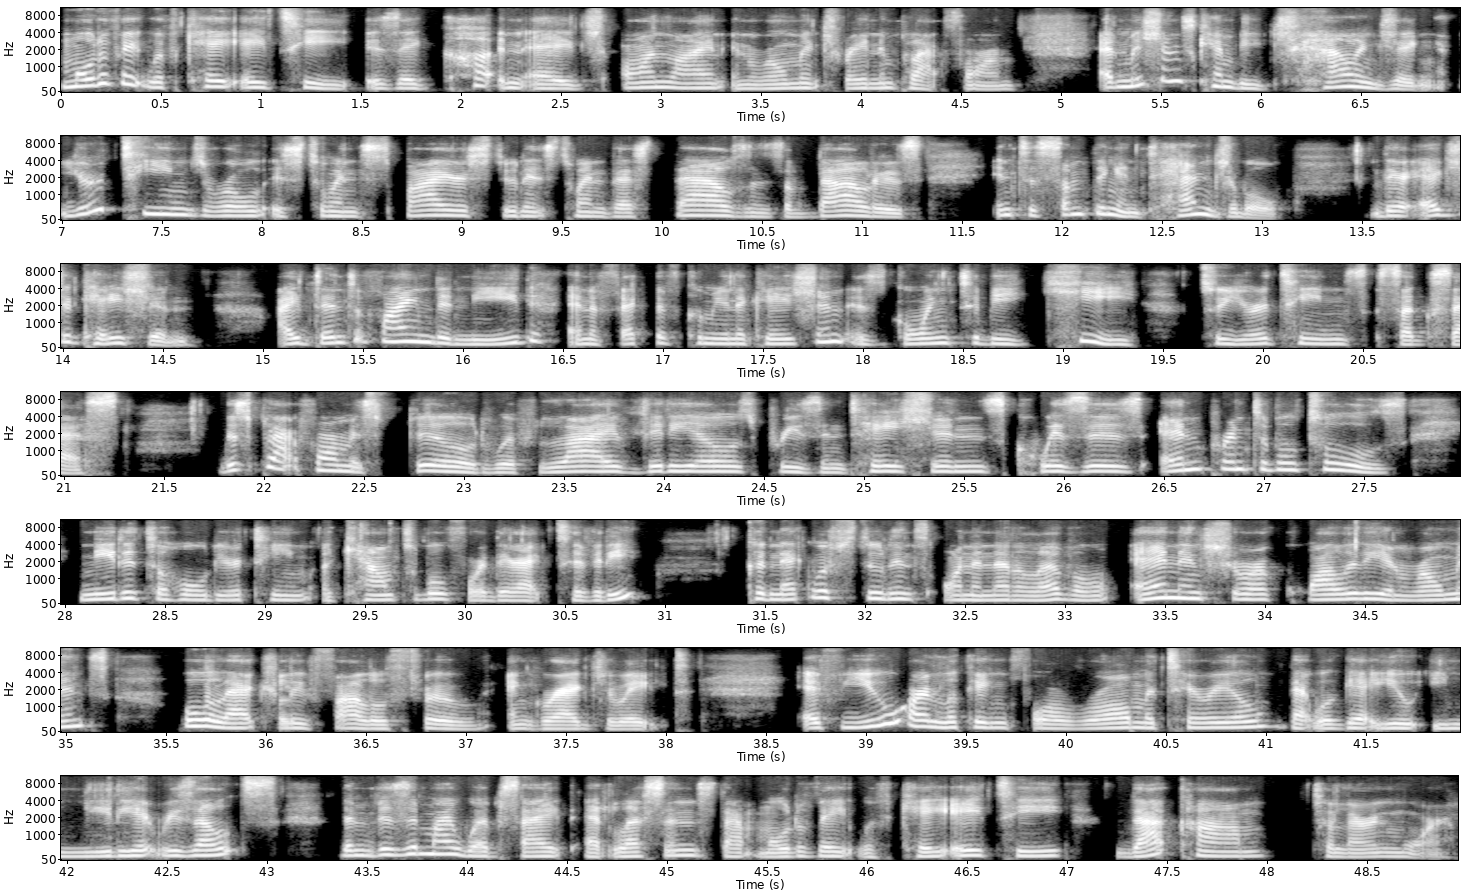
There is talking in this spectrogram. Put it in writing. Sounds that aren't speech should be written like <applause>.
Motivate with KAT is a cutting edge online enrollment training platform. Admissions can be challenging. Your team's role is to inspire students to invest thousands of dollars into something intangible, their education. Identifying the need and effective communication is going to be key to your team's success. This platform is filled with live videos, presentations, quizzes, and printable tools needed to hold your team accountable for their activity, connect with students on another level, and ensure quality enrollments who will actually follow through and graduate. If you are looking for raw material that will get you immediate results, then visit my website at lessons.motivatewithkat.com to learn more.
